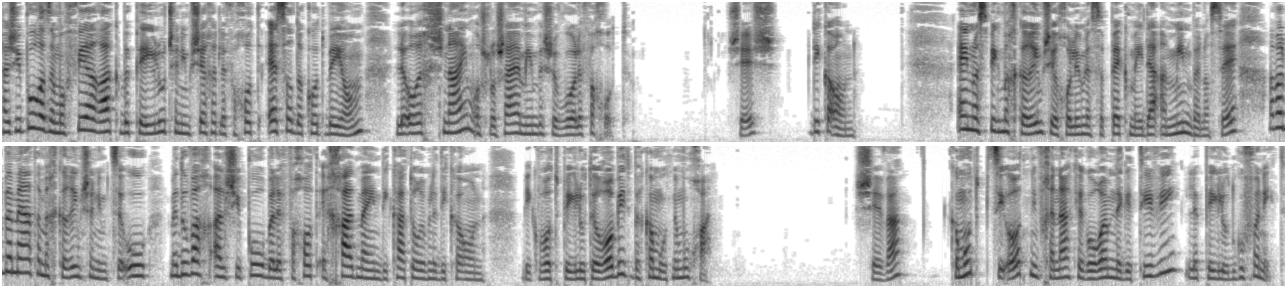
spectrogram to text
השיפור הזה מופיע רק בפעילות שנמשכת לפחות 10 דקות ביום, לאורך 2 או 3 ימים בשבוע לפחות. 6. דיכאון אין מספיק מחקרים שיכולים לספק מידע אמין בנושא, אבל במעט המחקרים שנמצאו, מדווח על שיפור בלפחות אחד מהאינדיקטורים לדיכאון, בעקבות פעילות אירובית בכמות נמוכה. 7. כמות פציעות נבחנה כגורם נגטיבי לפעילות גופנית.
